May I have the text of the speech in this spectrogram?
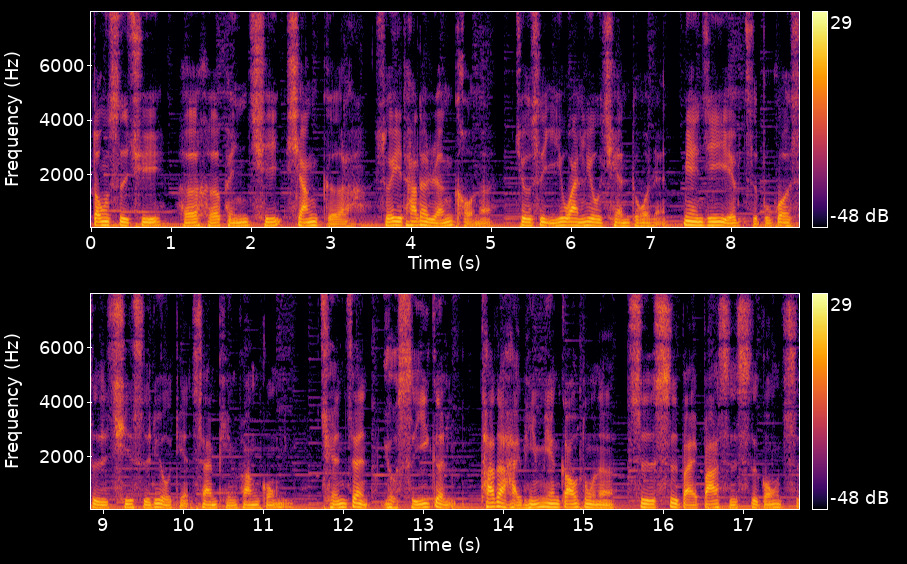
东市区和和平区相隔了，所以它的人口呢。就是一万六千多人，面积也只不过是七十六点三平方公里，全镇有十一个里，它的海平面高度呢是四百八十四公尺。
